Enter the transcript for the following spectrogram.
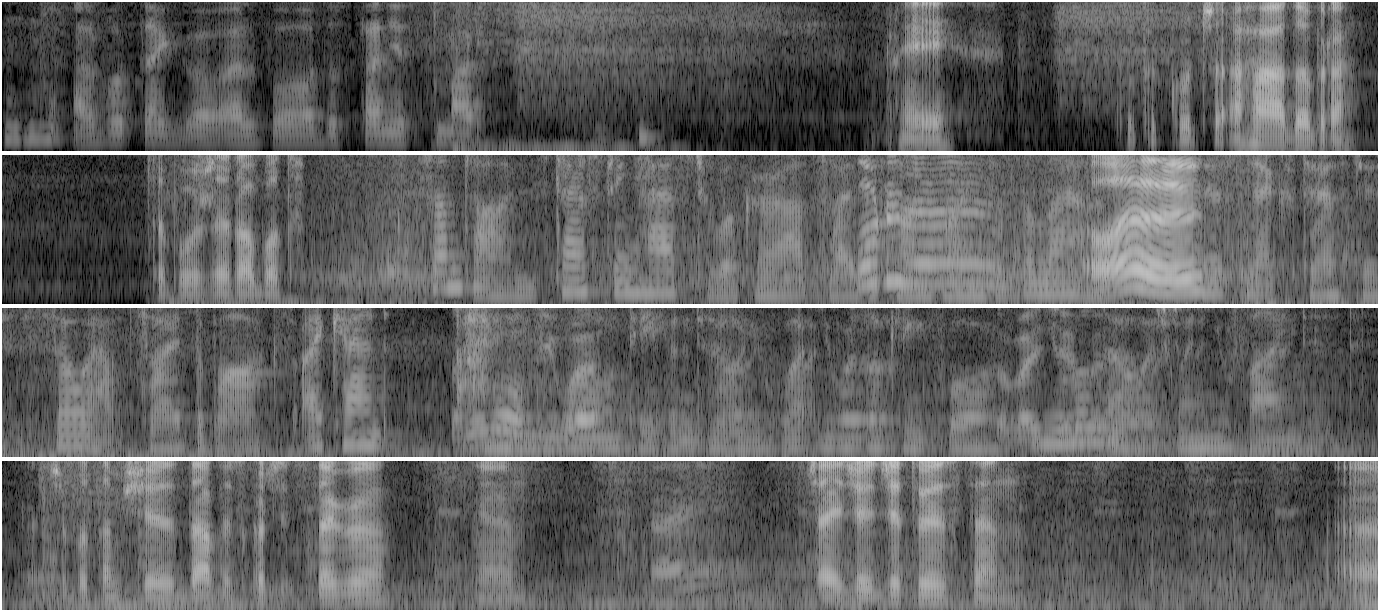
Albo tego, albo dostanie smart. Hej. Co to kurczę? Aha, dobra. To był, że robot. Sometimes testing has to occur outside the confines of the lab. Ojej! This next test is so outside the box, I can't. To I nie było miłe. won't even tell you what you were looking for. To You will wejdziemy. know it when you find it. Znaczy, bo tam się da wyskoczyć z tego? Nie wiem. Cześć, gdzie, gdzie tu jest ten? E,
